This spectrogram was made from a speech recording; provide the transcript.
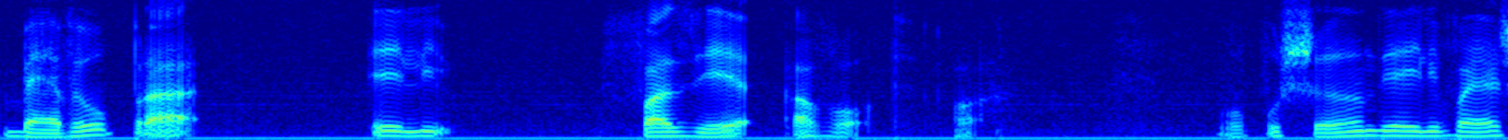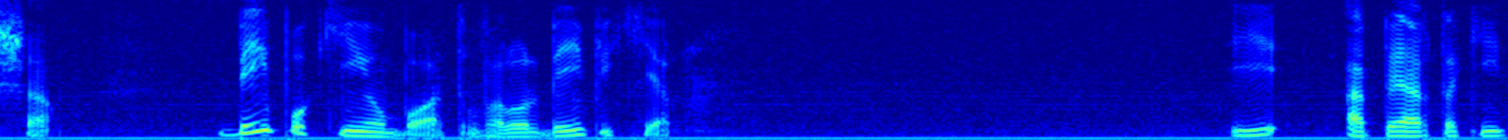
bevel para ele fazer a volta. Ó. Vou puxando e aí ele vai achar. Bem pouquinho eu boto, um valor bem pequeno e aperto aqui em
